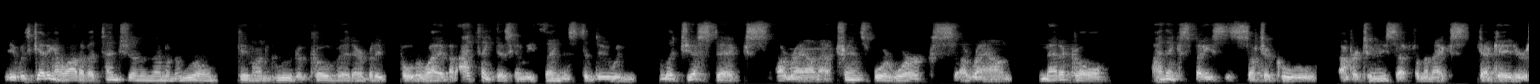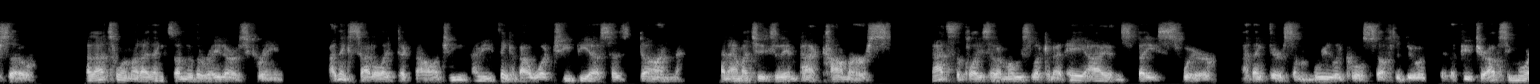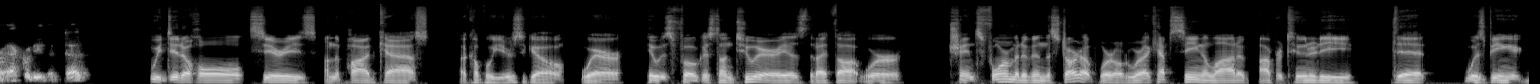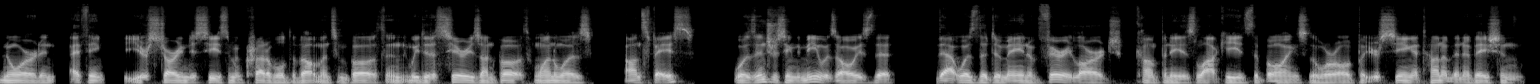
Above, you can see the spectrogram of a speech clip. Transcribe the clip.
It was getting a lot of attention. And then when the world came unglued to COVID, everybody pulled away. But I think there's going to be things to do in logistics, around how transport works, around medical. I think space is such a cool opportunity set for the next decade or so. And that's one that I think is under the radar screen. I think satellite technology, I mean, you think about what GPS has done and how much it can impact commerce. That's the place that I'm always looking at AI and space, where I think there's some really cool stuff to do in the future. Obviously, more equity than debt. We did a whole series on the podcast a couple years ago where it was focused on two areas that I thought were transformative in the startup world, where I kept seeing a lot of opportunity that was being ignored. And I think you're starting to see some incredible developments in both. And we did a series on both. One was on space. What was interesting to me was always that that was the domain of very large companies, Lockheed's, the Boeings of the world, but you're seeing a ton of innovation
